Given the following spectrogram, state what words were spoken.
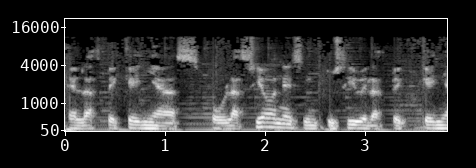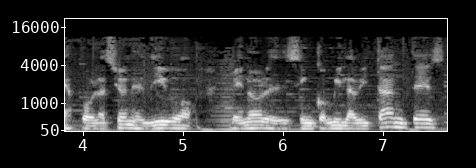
en las pequeñas poblaciones, inclusive las pequeñas poblaciones, digo, menores de 5.000 habitantes,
